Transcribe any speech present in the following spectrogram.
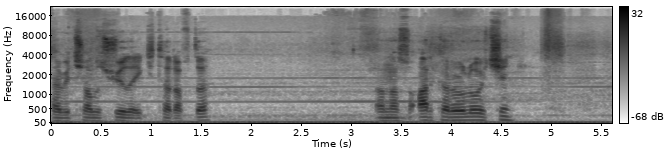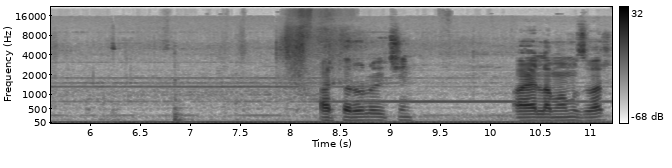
Tabi çalışıyor da iki tarafta. Ondan sonra arka rolo için arka rolo için ayarlamamız var.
